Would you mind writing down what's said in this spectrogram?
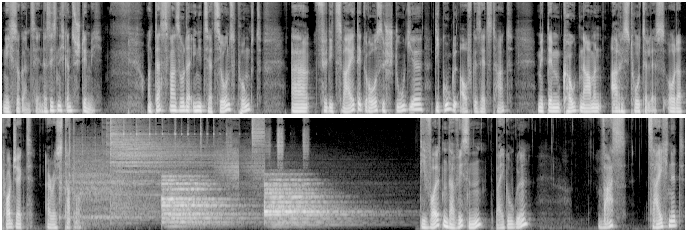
nicht so ganz hin. Das ist nicht ganz stimmig. Und das war so der Initiationspunkt äh, für die zweite große Studie, die Google aufgesetzt hat, mit dem Codenamen Aristoteles oder Project Aristotle. Die wollten da wissen bei Google, was zeichnet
